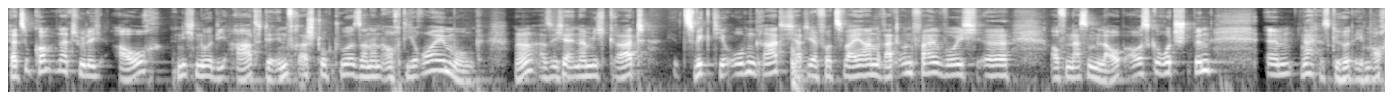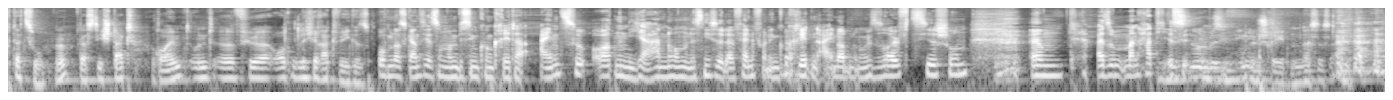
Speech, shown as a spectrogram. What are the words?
Dazu kommt natürlich auch nicht nur die Art der Infrastruktur, sondern auch die Räumung. Ne? Also ich erinnere mich gerade zwickt hier oben gerade. Ich hatte ja vor zwei Jahren einen Radunfall, wo ich äh, auf nassem Laub ausgerutscht bin. Ähm, ja, das gehört eben auch dazu, ne? dass die Stadt räumt und äh, für ordentliche Radwege sorgt. Um das Ganze jetzt nochmal ein bisschen konkreter einzuordnen, ja, Norman ist nicht so der Fan von den konkreten Einordnungen, seufzt hier schon. Ähm, also man hat... Ich will nur ein bisschen Englisch reden, das ist Nein,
